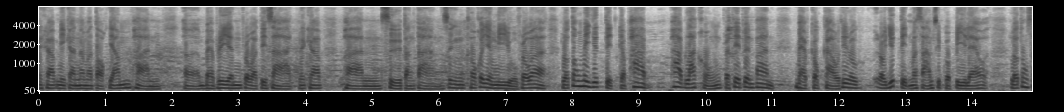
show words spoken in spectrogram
นะครับมีการนำมาตอกย้ำผ่านแบบเรียนประวัติศาสตร์นะครับผ่านสื่อต่างๆ ซึ่งเขาก็ยังมีอยู่เพราะว่าเราต้องไม่ยึดติดกับภาพ ภาพลักษณ์ของประเทศเพื่อนบ้าน แบบเก่าๆที่เราเรายึดติดมา 30 กว่าปีแล้ว เราต้องส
